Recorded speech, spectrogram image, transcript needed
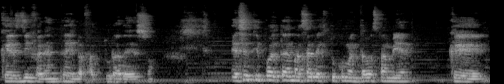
qué es diferente de la factura de eso. Ese tipo de temas, Alex, tú comentabas también que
